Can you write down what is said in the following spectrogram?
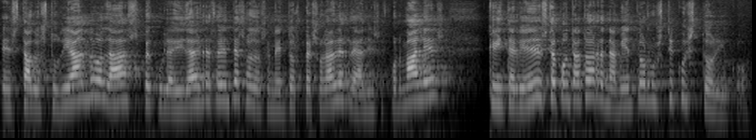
estado estudiando las peculiaridades referentes a los elementos personales, reales y formales que intervienen en este contrato de arrendamiento rústico histórico.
